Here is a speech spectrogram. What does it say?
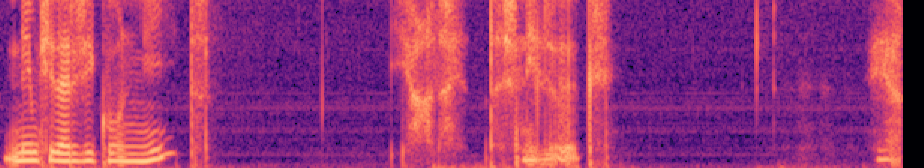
neemt je dat risico niet? Ja, dat, dat is niet leuk. Ja,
